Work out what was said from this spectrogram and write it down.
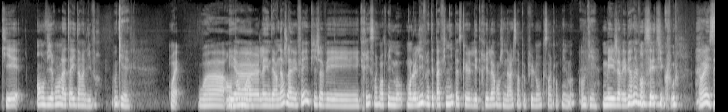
qui est environ la taille d'un livre. Ok. Ouais. Waouh, en et euh, l'année dernière, je l'avais fait et puis j'avais écrit 50 000 mots. Bon, le livre n'était pas fini parce que les thrillers en général, c'est un peu plus long que 50 000 mots. Ok. Mais j'avais bien avancé du coup. Ouais, si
